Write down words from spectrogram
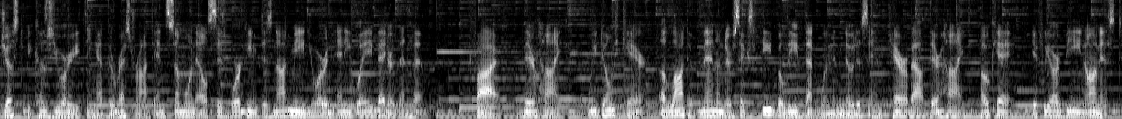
Just because you are eating at the restaurant and someone else is working does not mean you are in any way better than them. 5. Their height. We don't care. A lot of men under 6 feet believe that women notice and care about their height. Okay, if we are being honest,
